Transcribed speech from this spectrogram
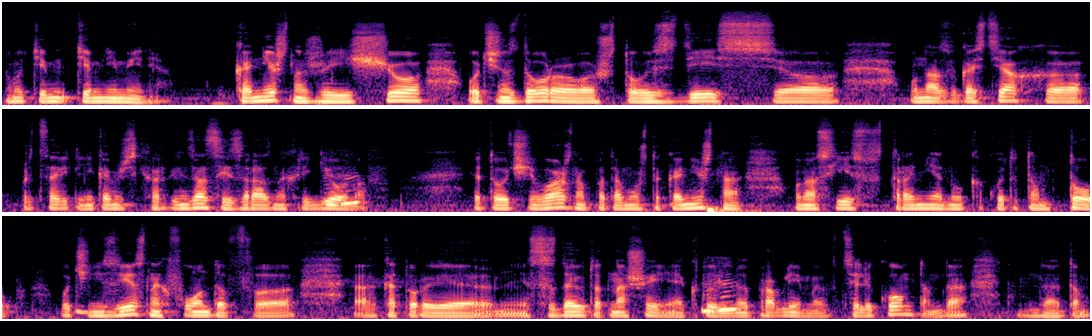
но тем, тем не менее. Конечно же, еще очень здорово, что здесь э, у нас в гостях э, представители некоммерческих организаций из разных регионов. Mm-hmm. Это очень важно, потому что, конечно, у нас есть в стране ну, какой-то там топ очень известных фондов, э, э, которые создают отношения к той или иной проблеме целиком, там, да, там, да, там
